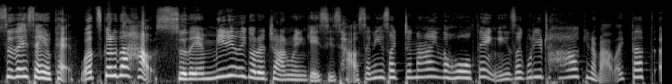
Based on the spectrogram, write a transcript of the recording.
So they say, okay, let's go to the house. So they immediately go to John Wayne Gacy's house, and he's like denying the whole thing. He's like, "What are you talking about? Like that?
